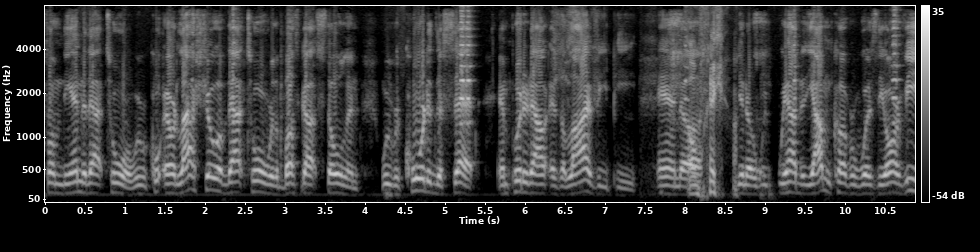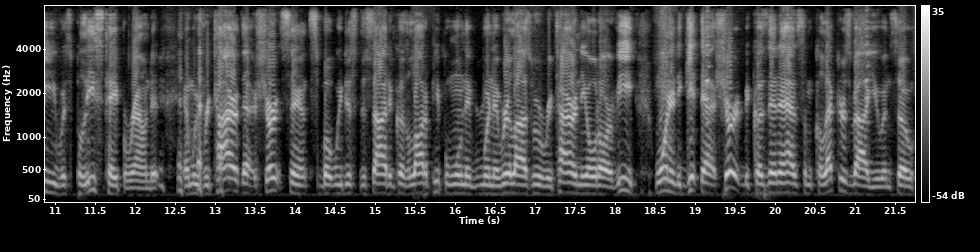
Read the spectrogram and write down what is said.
from the end of that tour. We record, our last show of that tour where the bus got stolen. We recorded the set and put it out as a live EP. And uh, Oh you know, we, we had the album cover was the RV with police tape around it, and we've retired that shirt since. But we just decided because a lot of people when they when they realized we were retiring the old RV wanted to get that shirt because then it has some collector's value. And so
